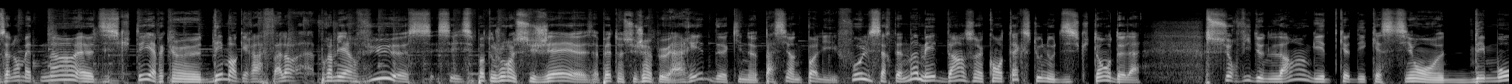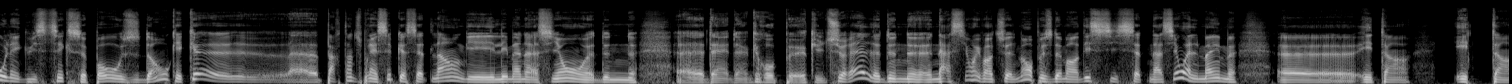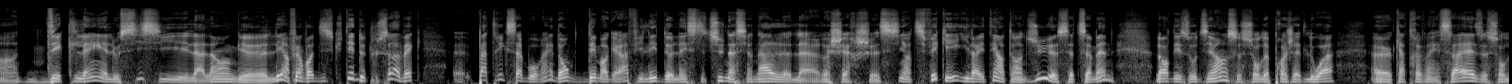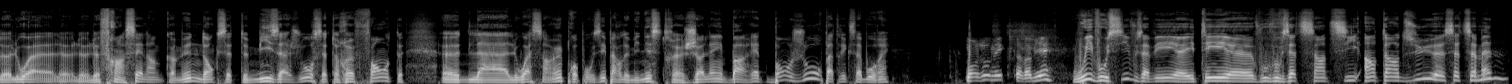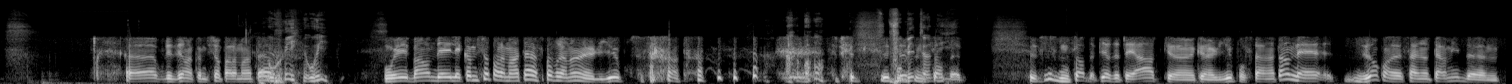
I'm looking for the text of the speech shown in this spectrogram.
Nous allons maintenant euh, discuter avec un démographe. Alors, à première vue, euh, c'est pas toujours un sujet, euh, ça peut être un sujet un peu aride qui ne passionne pas les foules, certainement, mais dans un contexte où nous discutons de la survie d'une langue et que des questions des mots linguistiques se posent donc et que partant du principe que cette langue est l'émanation d'un groupe culturel d'une nation éventuellement on peut se demander si cette nation elle-même est en en déclin, elle aussi, si la langue euh, l'est. Enfin, on va discuter de tout ça avec euh, Patrick Sabourin, donc démographe. Il est de l'Institut national de la recherche scientifique et il a été entendu euh, cette semaine lors des audiences sur le projet de loi 96 sur le, loi, le, français langue commune. Donc, cette mise à jour, cette refonte de la loi 101 proposée par le ministre Jolin Barrette. Bonjour, Patrick Sabourin. Bonjour Nick, ça va bien? Oui, vous aussi, vous avez euh, été, euh, vous vous êtes senti entendu euh, cette semaine? vous voulez dire en commission parlementaire? Oui, oui. Oui, bon, les, commissions parlementaires, c'est pas vraiment un lieu pour se faire entendre. Ah bon? vous m'étonnez. C'est juste une sorte de pièce de théâtre qu'un lieu pour se faire entendre, mais disons que ça nous a permis de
